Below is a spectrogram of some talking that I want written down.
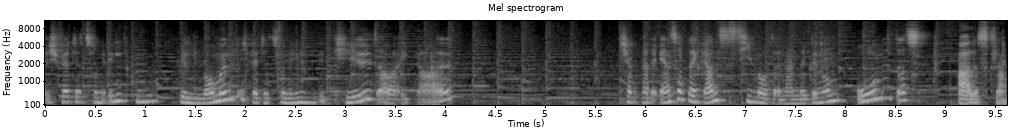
Ich werde jetzt von hinten genommen. Ich werde jetzt von hinten gekillt, aber egal. Ich habe gerade ernsthaft ein ganzes Team auseinandergenommen, ohne dass... Alles klar.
